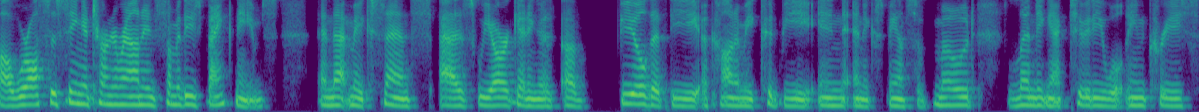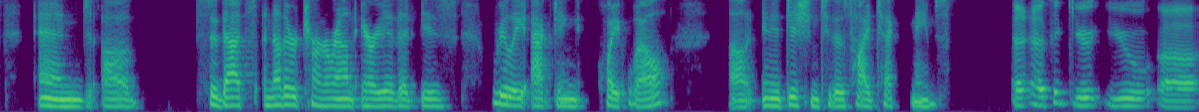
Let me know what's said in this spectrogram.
Uh, we're also seeing a turnaround in some of these bank names and that makes sense as we are getting a, a feel that the economy could be in an expansive mode, lending activity will increase. And uh, so that's another turnaround area that is really acting quite well, uh, in addition to those high tech names. And I think you you uh,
